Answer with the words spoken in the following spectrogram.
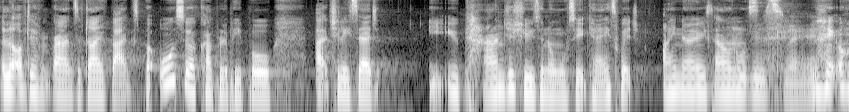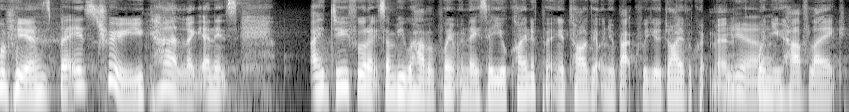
a lot of different brands of dive bags, but also a couple of people actually said you can just use a normal suitcase, which I know sounds Obviously. like obvious, but it's true. You can like, and it's. I do feel like some people have a point when they say you're kind of putting a target on your back with your dive equipment Yeah. when you have like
